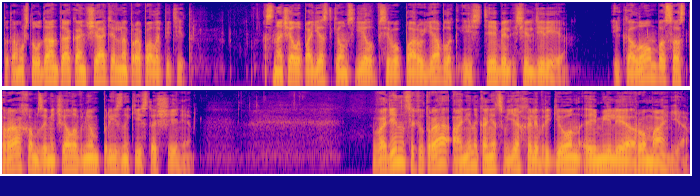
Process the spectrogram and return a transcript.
потому что у Данте окончательно пропал аппетит. С начала поездки он съел всего пару яблок и стебель сельдерея, и Коломбо со страхом замечала в нем признаки истощения. В одиннадцать утра они, наконец, въехали в регион Эмилия-Романья.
